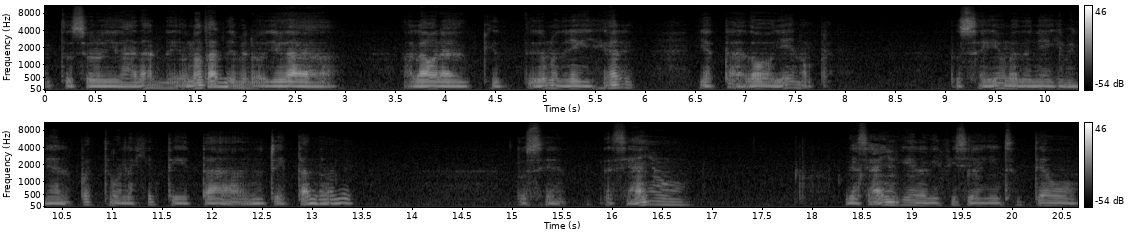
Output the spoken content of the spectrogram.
Entonces uno llegaba tarde, no tarde, pero llegaba a la hora que uno tenía que llegar y hasta todo lleno. Entonces ahí uno tenía que pelear el puesto con la gente que estaba entrevistando también. Entonces, de hace años, de hace años que era difícil aquí en Santiago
